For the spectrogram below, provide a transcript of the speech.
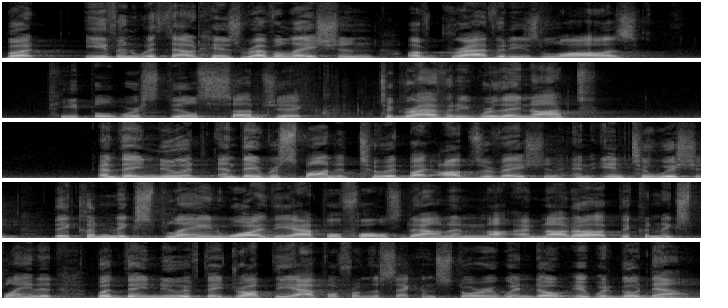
But even without his revelation of gravity's laws, people were still subject to gravity, were they not? And they knew it and they responded to it by observation and intuition. They couldn't explain why the apple falls down and not, and not up. They couldn't explain it, but they knew if they dropped the apple from the second story window, it would go down.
